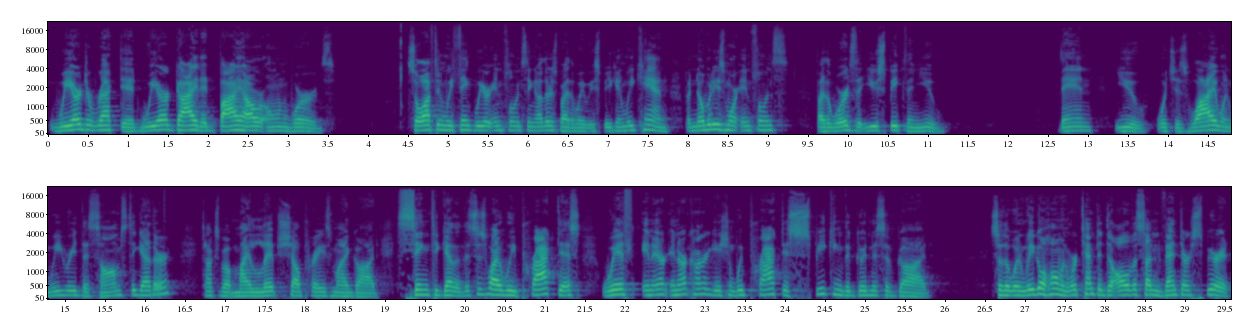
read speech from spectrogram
we are directed, we are guided by our own words. So often we think we are influencing others by the way we speak, and we can, but nobody is more influenced by the words that you speak than you. Than you, which is why when we read the Psalms together, talks about my lips shall praise my God. Sing together. This is why we practice with in our, in our congregation, we practice speaking the goodness of God. So that when we go home and we're tempted to all of a sudden vent our spirit,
